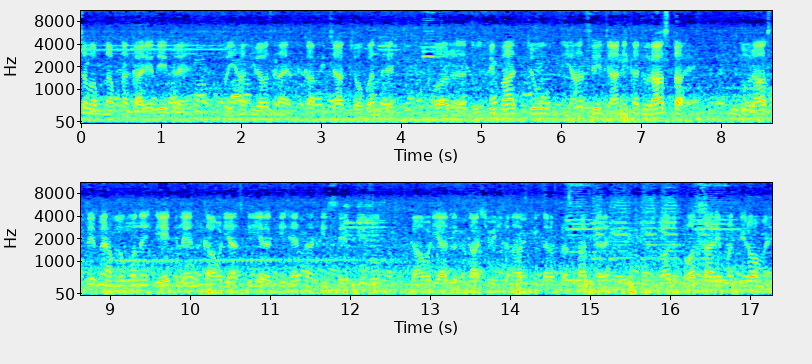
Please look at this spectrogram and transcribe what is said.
सब अपना अपना कार्य देख रहे हैं। तो यहाँ की व्यवस्था काफ़ी चाक चौबंद है। और दूसरी बात जो यहाँ से जाने का जो रास्ता है तो रास्ते में हम लोगों ने एक लेन कांवड़ियाज के लिए रखी है ताकि सेफ्टी वो कांवड़ियाज काशी विश्वनाथ की तरफ़ प्रस्थान करें। और बहुत सारे मंदिरों में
